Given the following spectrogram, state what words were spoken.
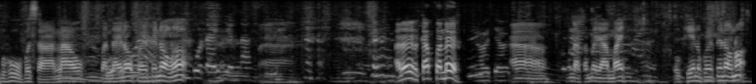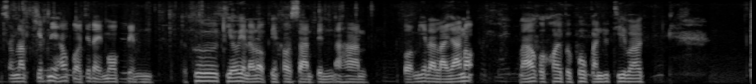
บ่ฮู้ภาษาลาวปานใดเนาะเพิ่นพี่น้องเนาะ Bộ đây hiền là. อ่าเอาเด้อกลับก่อนเด้อเราจะอ่าวันหลังเขามายามไหมโอเคนะพ่อพี่น้องเนาะสำหรับคลิปนี้เขาก็จะได้มอบเป็นก็คือเที่ยวเห็นแล้วเนาะเป็นข้าวสารเป็นอาหาร ก็มีหลายๆอย่างเนาะแล้วก็ค่อยไปพบกันอยู่ที่ว่าเข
